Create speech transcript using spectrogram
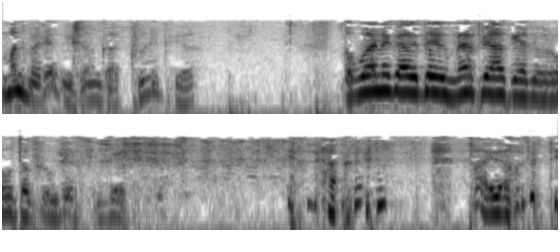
मन में रह शंका क्यों नहीं किया? भगवान ने कहा देख, मैं प्यार किया जो रो तब सुन देख फ़ायदा हो सकती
